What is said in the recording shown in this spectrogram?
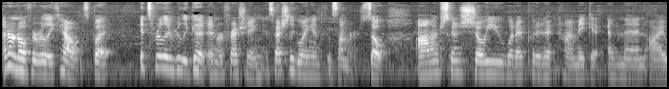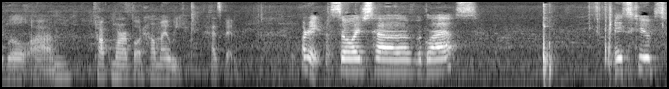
I don't know if it really counts, but it's really, really good and refreshing, especially going into the summer. So um, I'm just going to show you what I put in it, how I make it, and then I will um, talk more about how my week has been. Alright, so I just have a glass, ice cubes,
